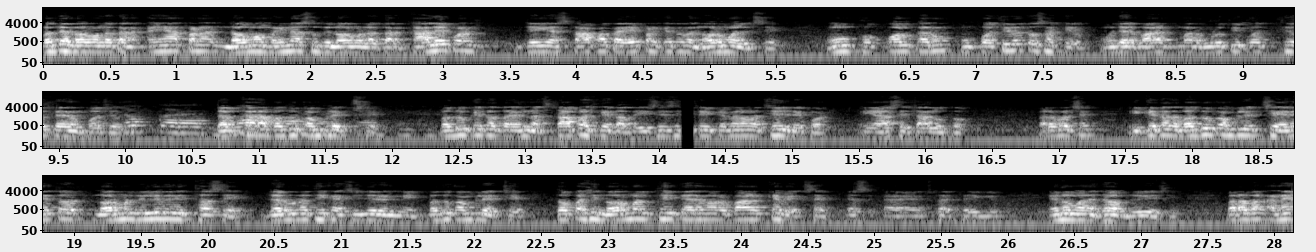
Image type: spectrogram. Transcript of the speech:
બધા નોર્મલ હતા. અહીંયા પણ નવમા મહિના સુધી નોર્મલ હતા. કાલે પણ જે અહીંયા સ્ટાફ હતા એ પણ કહેતા હતા નોર્મલ છે. હું કોલ કરું હું પહોંચી નતો શક્યો. હું જયારે બાળક મારો મૃત્યુ થયો ત્યારે હું પહોંચ્યો ધબકારા બધું કમ્પ્લીટ છે. બધું કહેતા હતા એમના સ્ટાફ જ કહેતા હતા. એ સીસીટીવી કેમેરામાં છે જ રેકોર્ડ એ હશે ચાલુ તો. બરાબર છે? એ કહેતા હતા, બધું કમ્પ્લીટ છે. એને તો નોર્મલ ડિલિવરી થશે. જરૂર નથી કાંઈ સિઝેરિયનની બધું કમ્પ્લીટ છે. તો પછી નોર્મલ થઈ ત્યારે મારો બાળક કેમ એક્સપાયર થઈ ગયું? એનો મને જવાબ જોઈએ છે. બરાબર? અને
